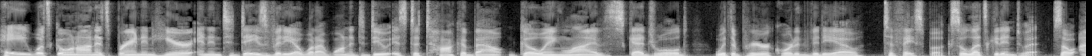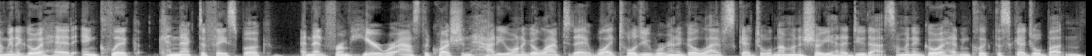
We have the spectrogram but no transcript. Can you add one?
Hey, what's going on? It's Brandon here. And in today's video, what I wanted to do is to talk about going live scheduled with a pre recorded video to Facebook. So let's get into it. So I'm going to go ahead and click connect to Facebook. And then from here, we're asked the question, how do you want to go live today? Well, I told you we're going to go live scheduled, and I'm going to show you how to do that. So I'm going to go ahead and click the schedule button.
